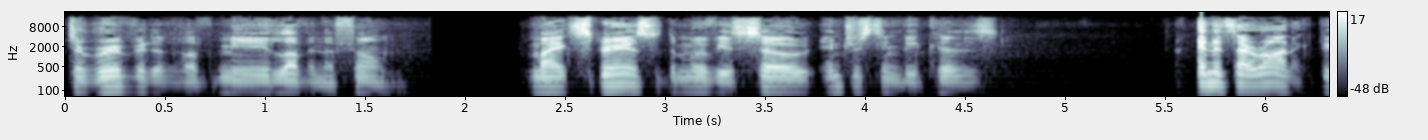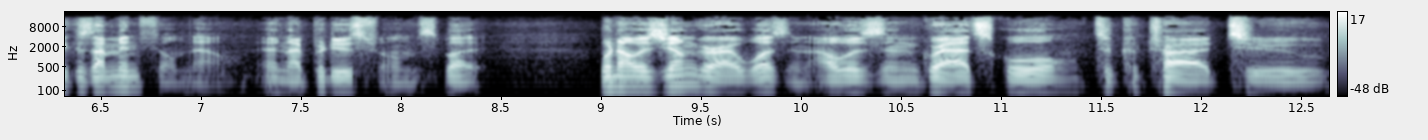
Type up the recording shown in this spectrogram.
derivative of me loving the film. My experience with the movie is so interesting because, and it's ironic because I'm in film now and I produce films, but when I was younger, I wasn't. I was in grad school to try to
